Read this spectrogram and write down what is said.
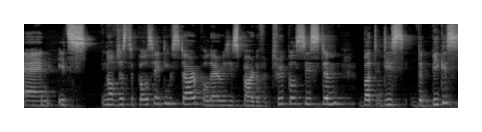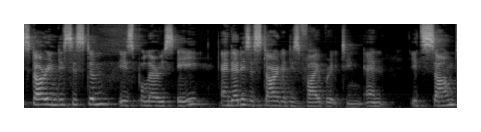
And it's not just a pulsating star, Polaris is part of a triple system, but this the biggest star in this system is Polaris A, and that is a star that is vibrating. And its sound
